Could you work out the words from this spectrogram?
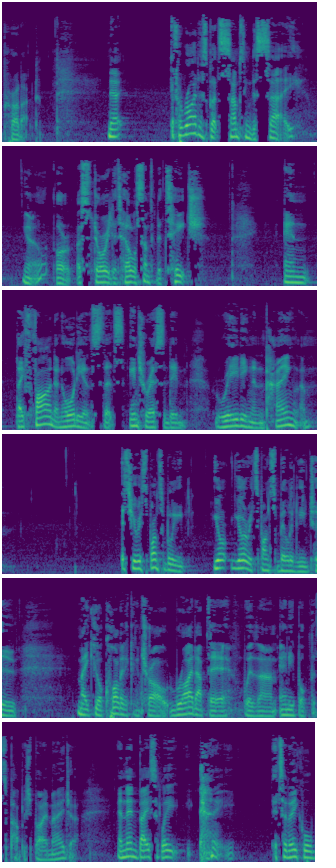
product. Now, if a writer's got something to say, you know, or a story to tell, or something to teach, and they find an audience that's interested in reading and paying them, it's your responsibility your your responsibility to make your quality control right up there with um, any book that's published by a major. And then basically, it's an equal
